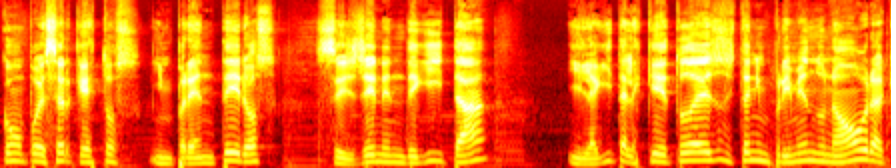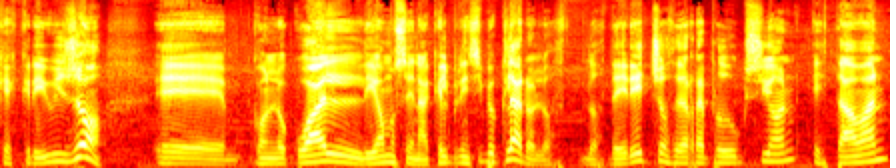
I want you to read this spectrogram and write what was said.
¿cómo puede ser que estos imprenteros se llenen de guita y la guita les quede toda a ellos y están imprimiendo una obra que escribí yo? Eh, con lo cual, digamos, en aquel principio, claro, los, los derechos de reproducción estaban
